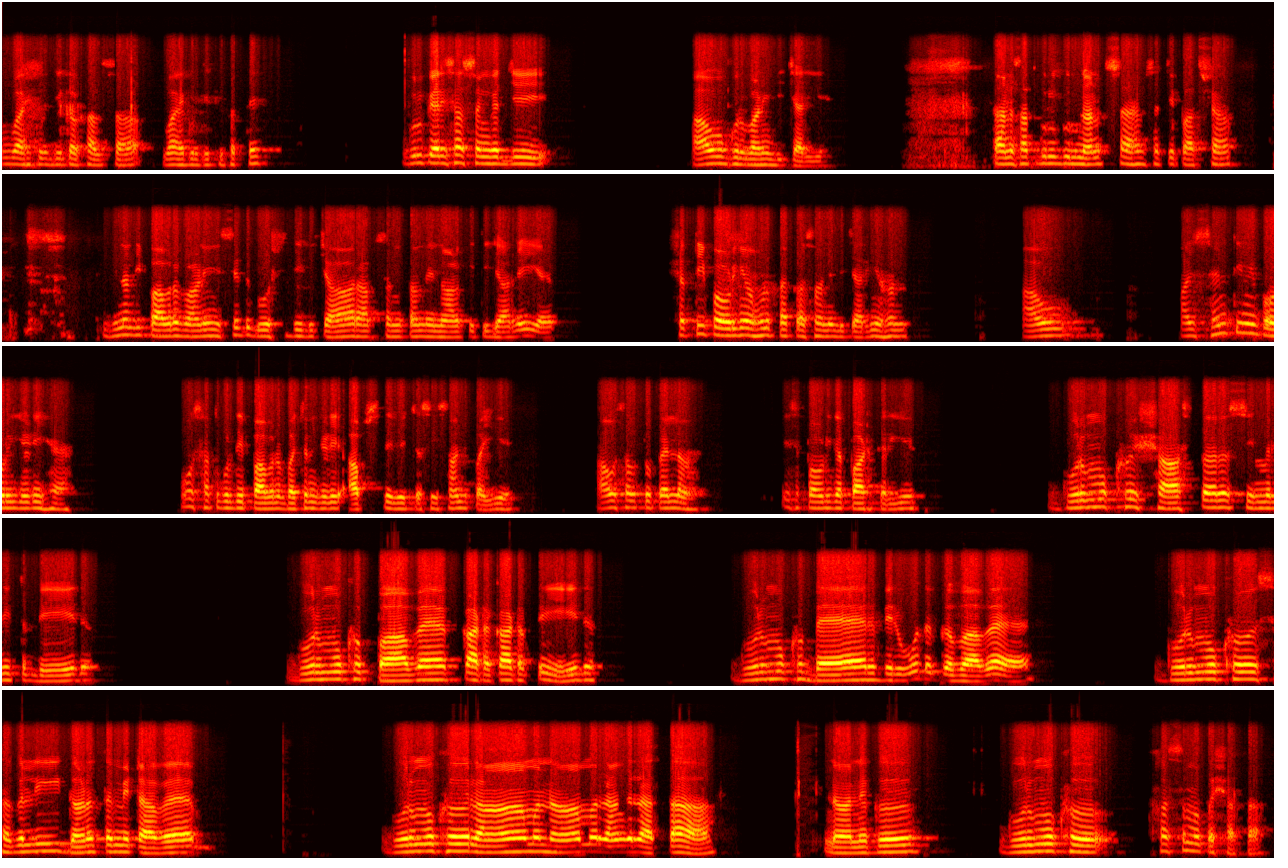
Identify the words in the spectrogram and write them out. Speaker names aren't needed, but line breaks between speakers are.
ਵਾਹਿਗੁਰੂ ਜੀ ਕਾ ਖਾਲਸਾ, ਵਾਹਿਗੁਰੂ ਜੀ ਕੀ ਫਤਿਹ। ਗੁਰੂ ਪਿਆਰੀ ਸਾਧ ਸੰਗਤ ਜੀ, ਆਓ ਗੁਰਬਾਣੀ ਵਿਚਾਰੀਏ। ਧੰਨ ਸਤਿਗੁਰੂ ਗੁਰੂ ਨਾਨਕ ਸਾਹਿਬ ਸੱਚੇ ਪਾਤਸ਼ਾਹ, ਜਿਨ੍ਹਾਂ ਦੀ ਪਾਵਰ ਬਾਣੀ ਸਿੱਧ ਗੋਸ਼ਟ ਦੀ ਵਿਚਾਰ ਆਪ ਸੰਗਤਾਂ ਦੇ ਨਾਲ ਕੀਤੀ ਜਾ ਰਹੀ ਹੈ 36 ਪੌੜੀਆਂ ਹੁਣ ਤੱਕ ਅਸਾਂ ਨੇ ਵਿਚਾਰੀਆਂ ਹਨ। ਆਓ, ਅੱਜ 37ਵੀਂ ਪੌੜੀ ਜਿਹੜੀ ਹੈ ਉਹ ਸਤਿਗੁਰ ਦੇ ਪਾਵਨ ਬਚਨ ਜਿਹੜੇ ਆਪਸ ਦੇ ਵਿੱਚ ਅਸੀਂ ਸਾਂਝ ਪਾਈਏ। ਆਓ ਸਭ ਤੋਂ ਪਹਿਲਾਂ ਇਸ ਪੌੜੀ ਦਾ ਪਾਠ ਕਰੀਏ। ਗੁਰਮੁਖ ਸ਼ਾਸਤਰ ਸਿਮਰਿਤ ਵੇਦ, ਗੁਰਮੁਖ ਪਾਵੈ ਘਟ ਘਟ ਭੇਦ, ਗੁਰਮੁਖ ਬੈਰ ਵਿਰੋਧ ਗਵਾਵੈ, ਗੁਰਮੁਖ ਸਗਲੀ ਗਣਤ ਮਿਟਾਵੈ ਗੁਰਮੁਖ RAM ਨਾਮ ਰੰਗ ਰਾਤਾ। ਨਾਨਕ ਗੁਰਮੁਖ ਖਸਮ ਪਛਾਤਾ।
